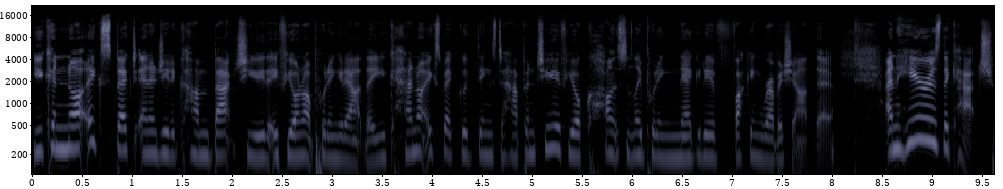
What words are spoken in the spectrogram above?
You cannot expect energy to come back to you if you're not putting it out there. You cannot expect good things to happen to you if you're constantly putting negative fucking rubbish out there. And here is the catch.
